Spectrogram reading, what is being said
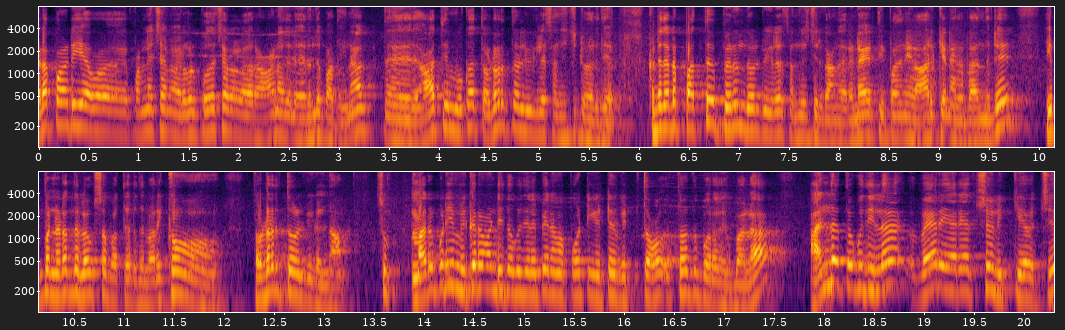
எடப்பாடி பழனிசாமி அவர்கள் பொதுச் செயலாளர் ஆனதுல இருந்து பார்த்தீங்கன்னா அதிமுக தொடர் தோல்விகளை சந்திச்சுட்டு வருது. கிட்டத்தட்ட பத்து பெருந்தோல்விகளை சந்திச்சிருக்காங்க. ரெண்டாயிரத்தி பதினேழு ஆர்கே நகரில் இருந்துட்டு இப்போ நடந்த லோக்சபா தேர்தல் வரைக்கும் தொடர் தோல்விகள் தான். ஸோ மறுபடியும் விக்கிரவாண்டி தொகுதியில் போய் நம்ம போட்டிக்கிட்டு தோ தோற்று போகிறதுக்கு பதிலாக அந்த தொகுதியில் வேறு யாரையாச்சும் நிற்க வச்சு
